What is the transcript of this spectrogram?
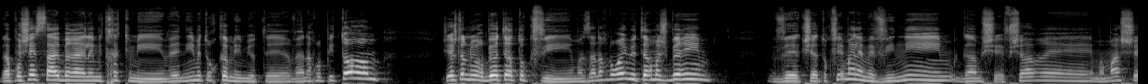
והפושעי סייבר האלה מתחכמים ונהיים מתוחכמים יותר, ואנחנו פתאום, כשיש לנו הרבה יותר תוקפים, אז אנחנו רואים יותר משברים. וכשהתוקפים האלה מבינים גם שאפשר uh, ממש uh,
